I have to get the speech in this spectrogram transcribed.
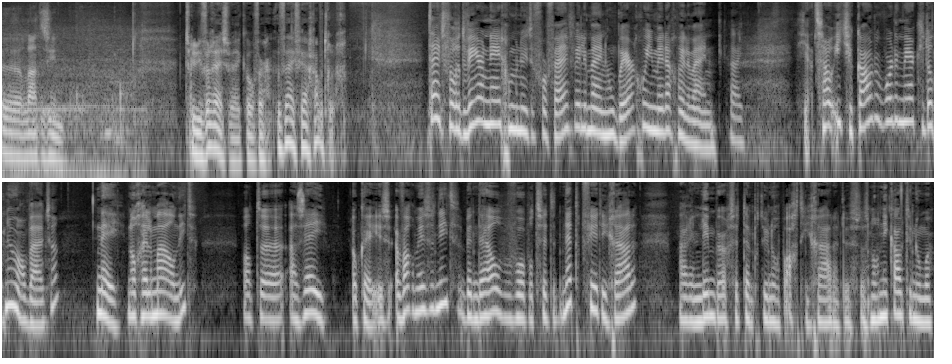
uh, laten zien. Trudy van Rijswijk, over vijf jaar gaan we terug. Tijd voor het weer, negen minuten voor vijf. Willemijn Hubert, goedemiddag Willemijn. Hi. Ja, het zou ietsje kouder worden, merk je dat nu al buiten? Nee, nog helemaal niet. Want uh, aan zee, oké, okay, warm is het niet. Bij de hel bijvoorbeeld zit het net op 14 graden. Maar in Limburg zit de temperatuur nog op 18 graden. Dus dat is nog niet koud te noemen.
